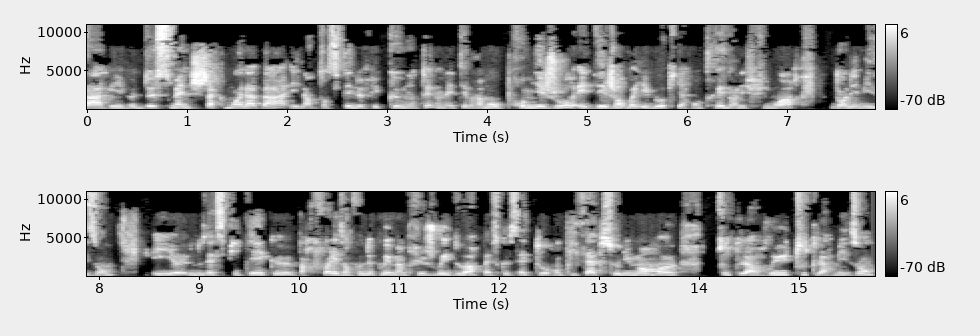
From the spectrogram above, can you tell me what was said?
Ça arrive deux semaines chaque mois là-bas et l'intensité ne fait que monter. On a été vraiment au premier jour et des gens voyaient l'eau qui est rentrée dans les fumoirs, dans les maisons. Et euh, il nous expliquait que parfois les enfants ne pouvaient même plus jouer dehors parce que cette eau remplissait absolument euh, toute leur rue, toute leur maison.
